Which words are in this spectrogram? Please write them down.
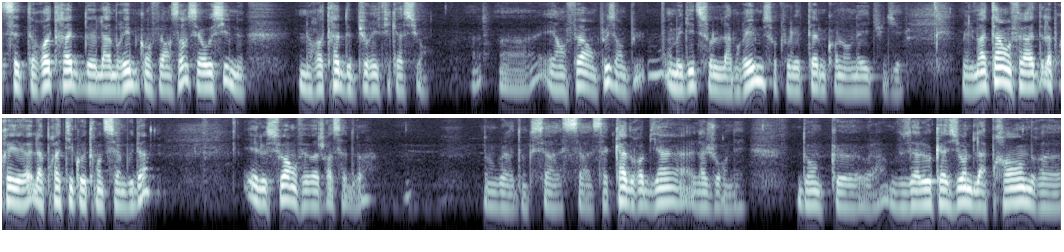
cette retraite de l'Amrim qu'on fait ensemble, c'est aussi une, une, retraite de purification. Euh, et en fait, en plus, on médite sur l'Amrim, sur tous les thèmes qu'on en a étudiés. Mais le matin, on fait la, pratique au 35 Bouddha, et le soir, on fait Vajrasattva. Donc voilà, donc ça, ça, ça cadre bien la journée. Donc euh, voilà, vous avez l'occasion de l'apprendre euh,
